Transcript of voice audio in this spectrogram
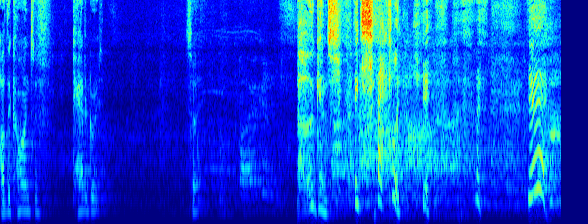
Other kinds of categories? Sorry? Bogans, exactly. Yeah. yeah.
